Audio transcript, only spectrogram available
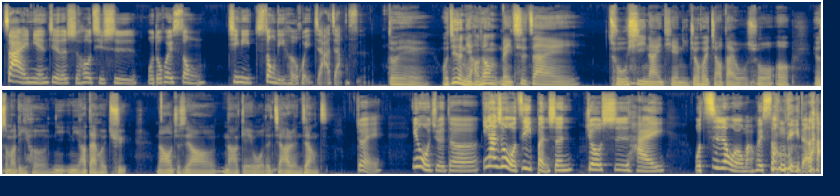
在年节的时候，其实我都会送，请你送礼盒回家这样子。对，我记得你好像每次在除夕那一天，你就会交代我说，哦，有什么礼盒你你要带回去，然后就是要拿给我的家人这样子。对，因为我觉得应该说我自己本身就是还，我自认为我蛮会送礼的啦，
